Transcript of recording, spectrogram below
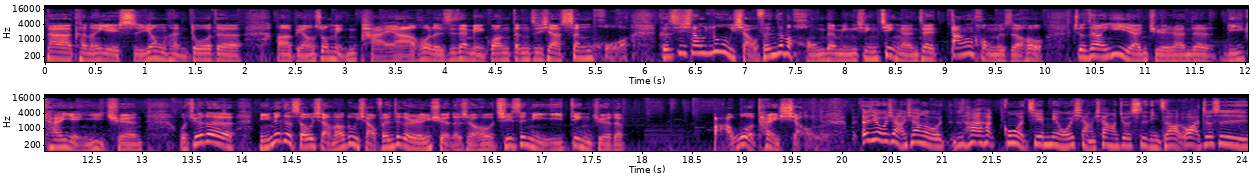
那可能也使用很多的啊，比方说名牌啊，或者是在镁光灯之下生活。可是像像陆小芬这么红的明星，竟然在当红的时候就这样毅然决然的离开演艺圈。我觉得你那个时候想到陆小芬这个人选的时候，其实你一定觉得。把握太小了，而且我想象我他他跟我见面，我想象就是你知道哇，就是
